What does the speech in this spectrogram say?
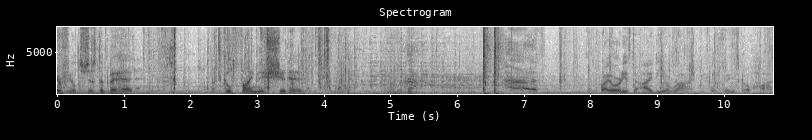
Airfield's just up ahead. Let's go find this shithead. Priority is to ID Arash before things go hot.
